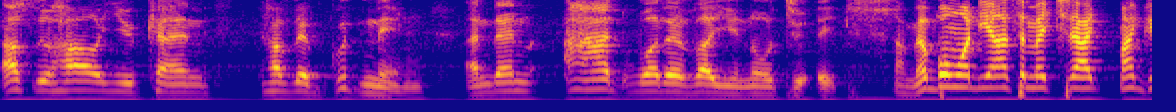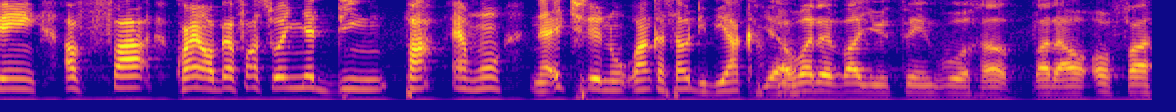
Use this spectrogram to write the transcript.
as to how you can have a good name and then add whatever you know to it. na mɛbɔ mmɔden asɛ mɛkyerɛ madwen afa kwan a wɔbɛfa so anya din pa ho na akyire no wankasa wode bi aka Yeah, whatever you think will help, but I'll offer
